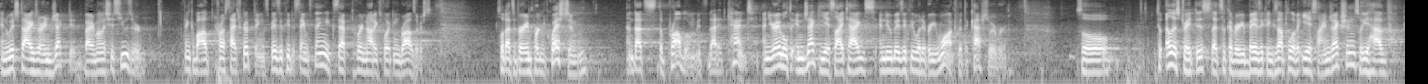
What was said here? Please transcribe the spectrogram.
and which tags are injected by a malicious user? Think about cross-site scripting. It's basically the same thing, except we're not exploiting browsers. So that's a very important question. And that's the problem, it's that it can't. And you're able to inject ESI tags and do basically whatever you want with the cache server. So to illustrate this, let's look at a very basic example of an ESI injection. So you have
